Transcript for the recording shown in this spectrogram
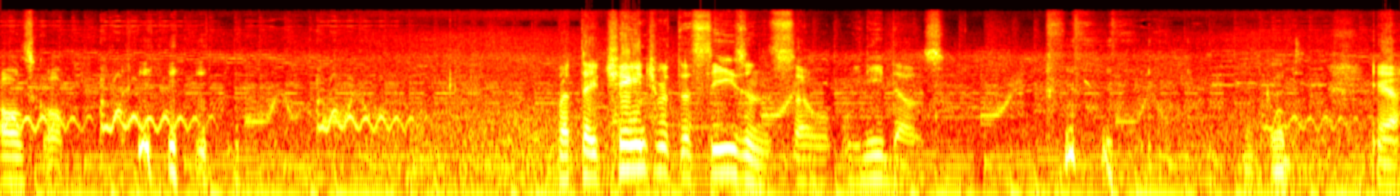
Old school. but they change with the seasons, so we need those. Good. Yeah.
